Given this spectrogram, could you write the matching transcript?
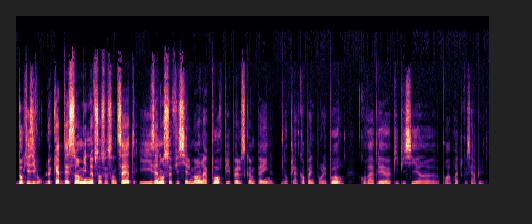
Donc, ils y vont. Le 4 décembre 1967, ils annoncent officiellement la Poor People's Campaign, donc la campagne pour les pauvres, qu'on va appeler euh, PPC hein, pour après, parce que ça ira plus vite.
